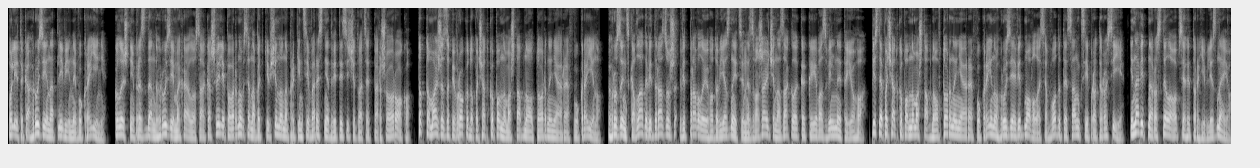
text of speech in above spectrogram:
Політика Грузії на тлі війни в Україні. Колишній президент Грузії Михайло Саакашвілі повернувся на батьківщину наприкінці вересня 2021 року, тобто майже за півроку до початку повномасштабного вторгнення РФ в Україну. Грузинська влада відразу ж відправила його до в'язниці, незважаючи на заклики Києва звільнити його. Після початку повномасштабного вторгнення РФ в Україну Грузія відмовилася вводити санкції проти Росії і навіть наростила обсяги торгівлі з нею.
